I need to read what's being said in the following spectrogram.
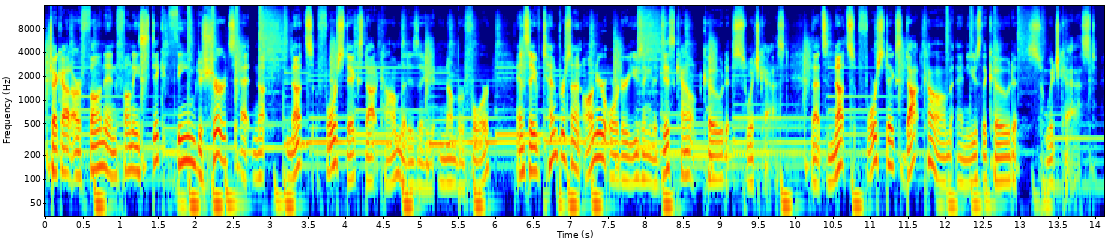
Check out our fun and funny stick themed shirts at nut- nuts4sticks.com, that is a number four, and save 10% on your order using the discount code SWITCHCAST. That's nuts4sticks.com and use the code SWITCHCAST.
